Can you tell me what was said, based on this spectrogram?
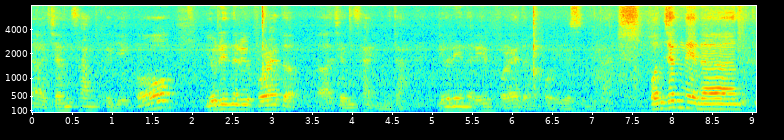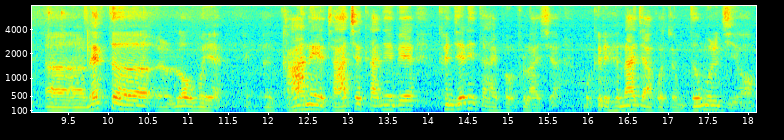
어, 정상 크기고 유리너리 브레드 어, 정상입니다. 유리너리 브레드 보이고 있습니다. 본정내는 어, 렉터 로브의 간의 좌측 간엽의 컨제니트 하이퍼플라시아 뭐 그리 흔하지 않고 좀 드물지요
